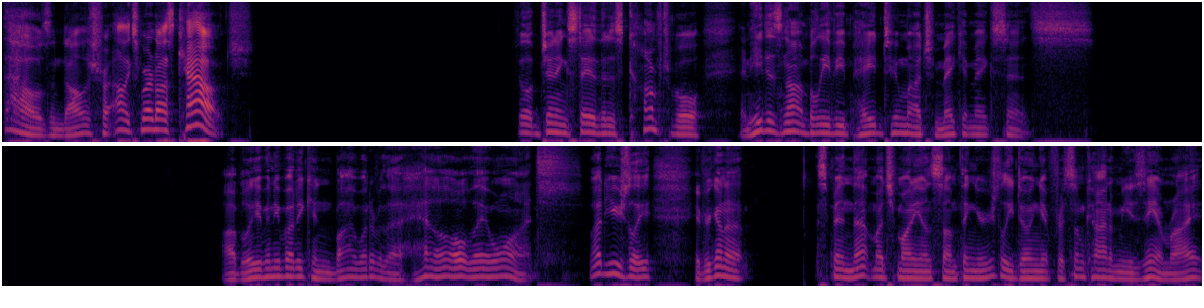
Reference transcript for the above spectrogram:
thousand dollars for Alex Murdaugh's couch. Philip Jennings stated that it's comfortable, and he does not believe he paid too much. Make it make sense. I believe anybody can buy whatever the hell they want, but usually, if you're gonna spend that much money on something, you're usually doing it for some kind of museum, right?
